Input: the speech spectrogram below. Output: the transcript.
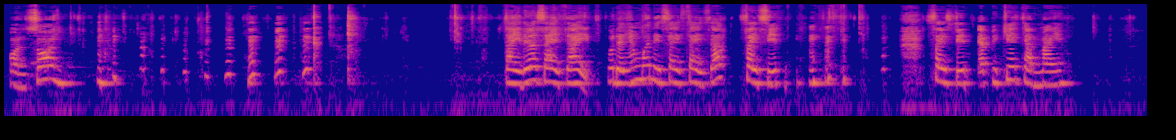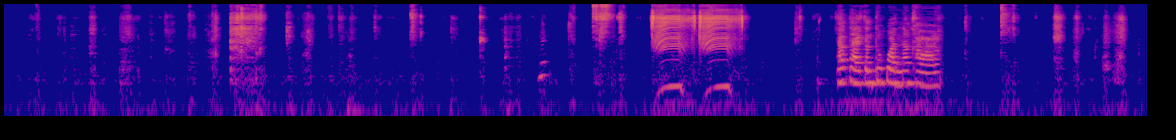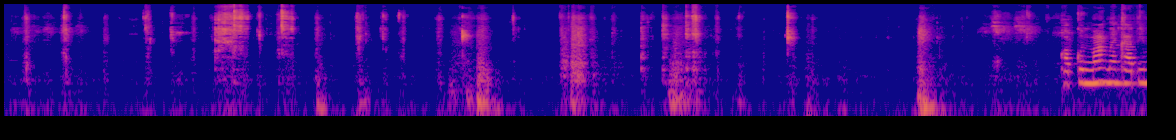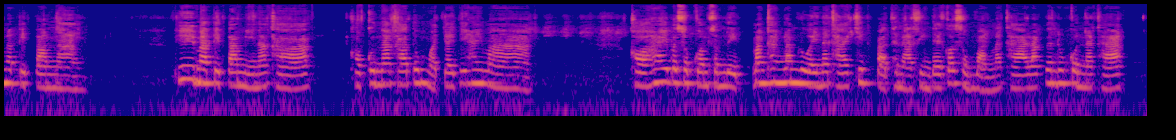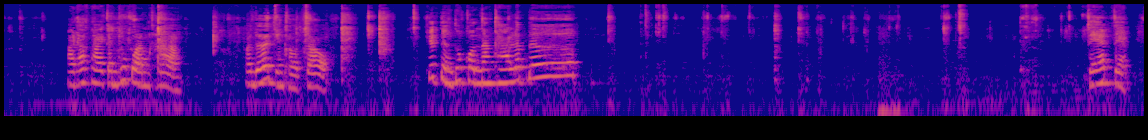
อ่อนซ่อนใส่เด้อใส่ใส่ผู้ใดยังไม่ได้ใส่ใส่ซะใส่ซิดใส่ซิดแอปพลิเคชันไหม ทั กันทุกวันนะคะ ขอบคุณมากนะคะที่มาติดตามนาง ที่มาติดตามมีนะคะ ขอบคุณนะคะทุกหัวใจที่ให้มา อให้ประสบความสำเร็จมั่งคั่งร่ำรวยนะคะ คิดปรารถนาสิ่งใดก็สมหวังนะคะ รักเพื่อนทุกคนนะคะ มาทักทายกันทุกวันค่ะมาเด้อกินข้าวเจ้า คิดถึงทุกคนนะคะเลิฟเลิฟแซ่บแซ่บ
